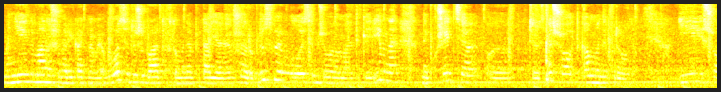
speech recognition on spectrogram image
Мені нема на що нарікати на моє волосся. Дуже багато хто мене питає, що я роблю своїм волоссям, що воно мене таке рівне, не пушиться е, через те, що така в мене природа. І що?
